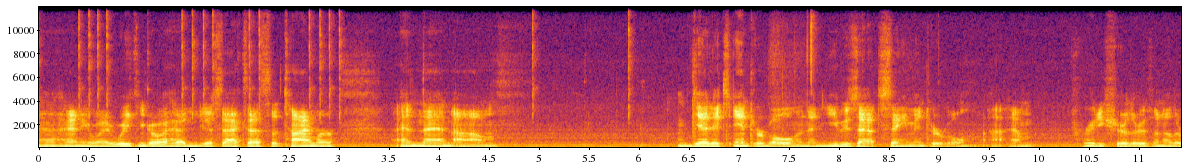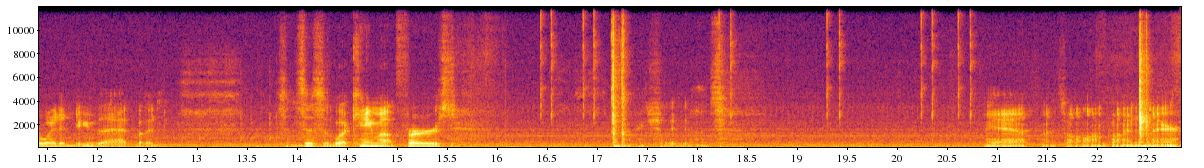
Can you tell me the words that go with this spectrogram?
Uh, anyway, we can go ahead and just access the timer and then um, get its interval and then use that same interval. I'm pretty sure there's another way to do that, but since this is what came up first, actually that's, yeah, that's all I'm finding there.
